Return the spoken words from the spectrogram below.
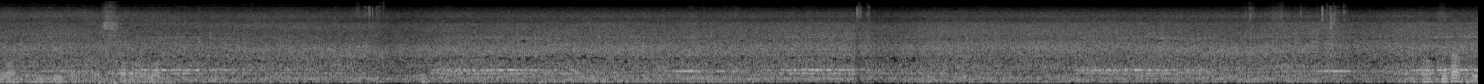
ਵਾਹਿਗੁਰੂ ਜੀ ਕਾ ਖਾਲਸਾ ਕਾਫੀ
